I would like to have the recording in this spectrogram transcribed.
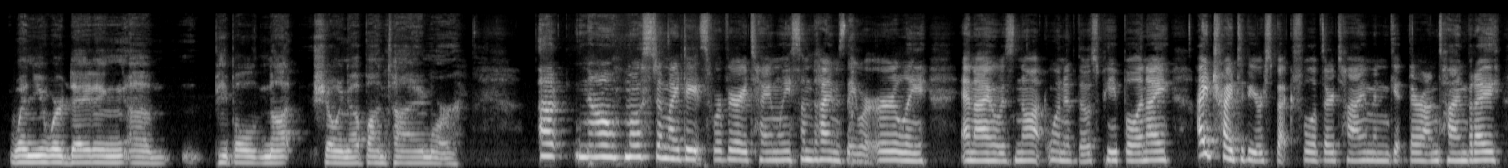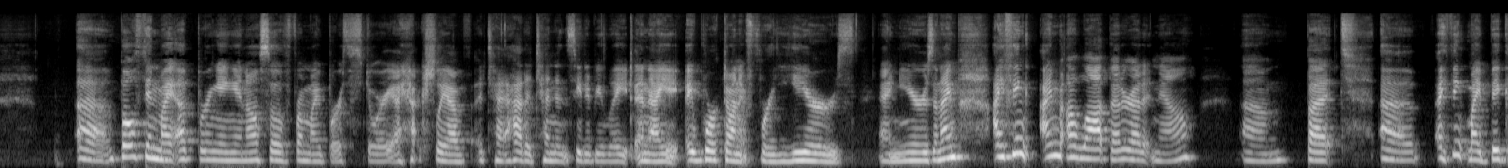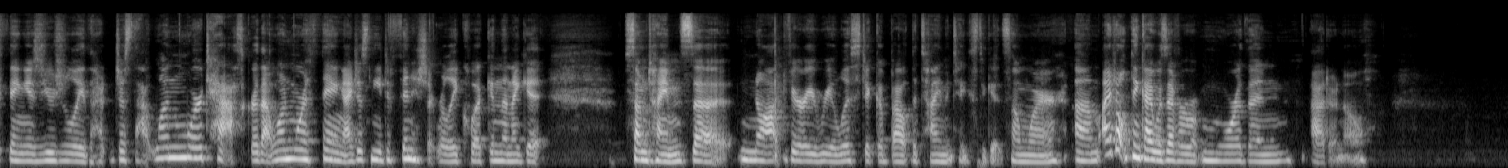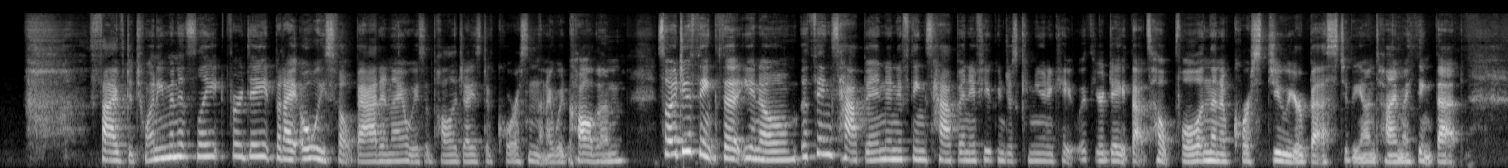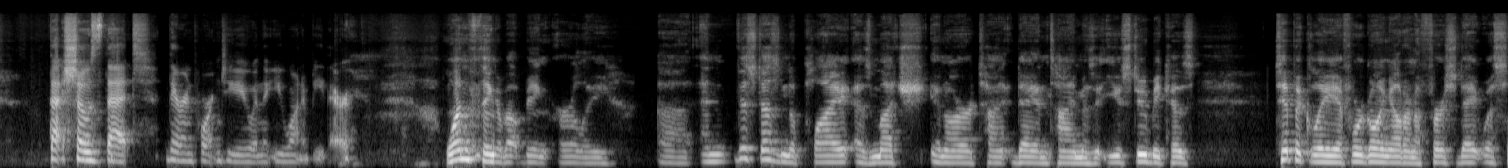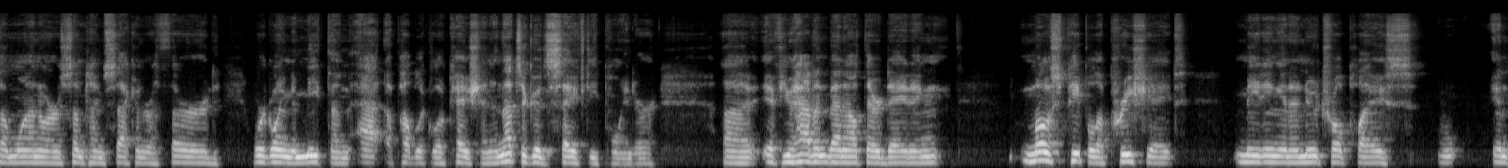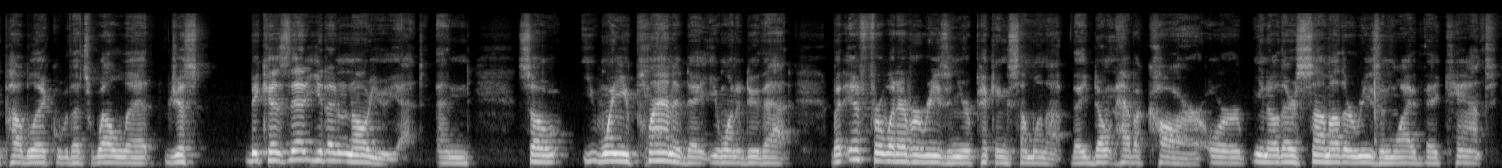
when you were dating um, people not showing up on time or? Uh, no, most of my dates were very timely. Sometimes they were early, and I was not one of those people. And I I tried to be respectful of their time and get there on time, but I uh, both in my upbringing and also from my birth story, I actually have a te- had a tendency to be late, and I, I worked on it for years and years. And I'm I think I'm a lot better at it now. Um, but uh, I think my big thing is usually that just that one more task or that one more thing. I just need to finish it really quick, and then I get sometimes uh, not very realistic about the time it takes to get somewhere. Um, I don't think I was ever more than I don't know five to 20 minutes late for a date, but I always felt bad and I always apologized, of course, and then I would call them. So I do think that, you know, things happen. And if things happen, if you can just communicate with your date, that's helpful. And then, of course, do your best to be on time. I think that that shows that they're important to you and that you want to be there. One thing about being early, uh, and this doesn't apply as much in our time, day and time as it used to because typically if we're going out on a first date with someone or sometimes second or third we're going to meet them at a public location and that's a good safety pointer. Uh, if you haven't been out there dating most people appreciate meeting in a neutral place in public that's well lit just because they, you don't know you yet. And so you, when you plan a date you want to do that but if for whatever reason you're picking someone up, they don't have a car, or you know there's some other reason why they can't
